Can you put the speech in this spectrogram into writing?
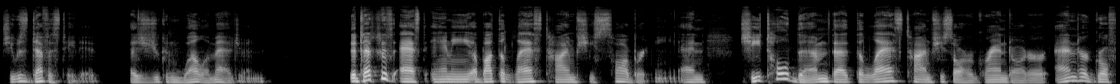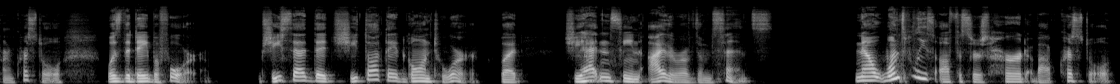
she was devastated, as you can well imagine. Detectives asked Annie about the last time she saw Britney, and she told them that the last time she saw her granddaughter and her girlfriend Crystal was the day before. She said that she thought they'd gone to work, but she hadn't seen either of them since. Now, once police officers heard about Crystal,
